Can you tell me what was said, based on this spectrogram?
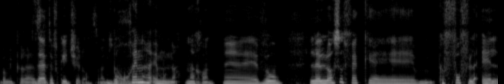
במקרה הזה. זה התפקיד שלו. בוחן האמונה. נכון. והוא ללא ספק כפוף לאל.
